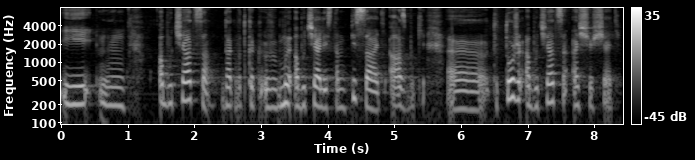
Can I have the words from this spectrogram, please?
и обучаться, так вот как мы обучались там писать азбуки, э, то тоже обучаться ощущать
